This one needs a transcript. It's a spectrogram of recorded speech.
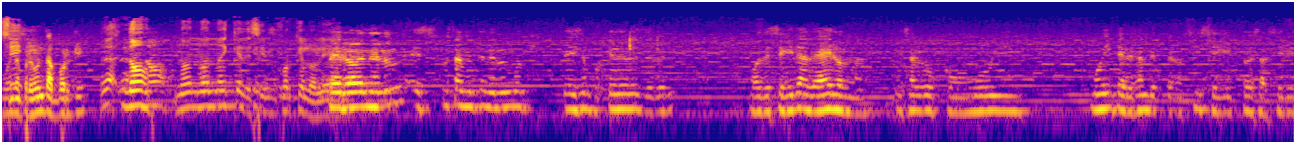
Buena Sí. pregunta, ¿por qué? No, no, no, no hay que decir mejor que lo lean. Pero en el 1, es justamente en el 1 te dicen por qué debes de ver o de seguir a de Iron Man. Es algo como muy muy interesante, pero sí seguir toda esa serie.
